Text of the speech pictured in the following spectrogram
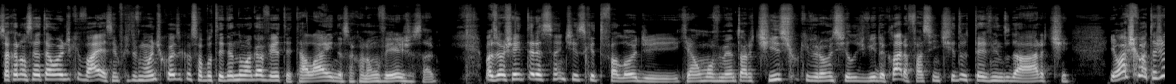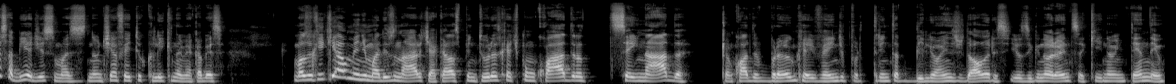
só que eu não sei até onde que vai, assim, porque teve um monte de coisa que eu só botei dentro de uma gaveta e tá lá ainda, só que eu não vejo, sabe? Mas eu achei interessante isso que tu falou de que é um movimento artístico que virou um estilo de vida. Claro, faz sentido ter vindo da arte. Eu acho que eu até já sabia disso, mas não tinha feito clique na minha cabeça. Mas o que que é o minimalismo na arte? É aquelas pinturas que é tipo um quadro sem nada, que é um quadro branco e vende por 30 bilhões de dólares e os ignorantes aqui não entendem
